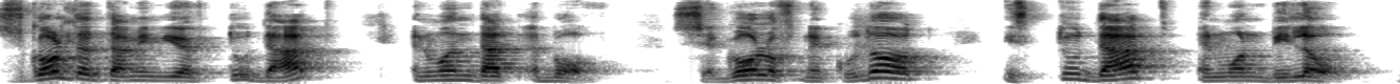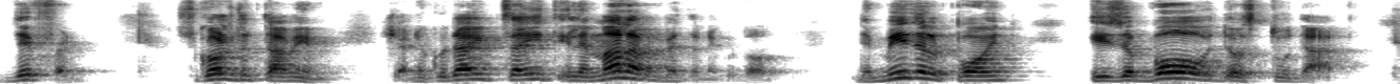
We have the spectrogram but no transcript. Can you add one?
סגולתא דטעמים you have two dot and one dot above. סגול of נקודות is two dot and one below, different. סגולתא דטעמים, שהנקודה האמצעית היא למעלה מבית הנקודות. The middle point is above those two dot,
